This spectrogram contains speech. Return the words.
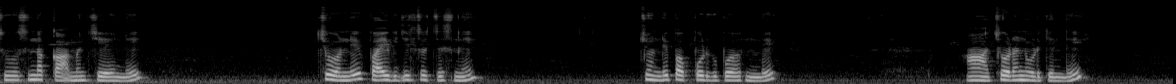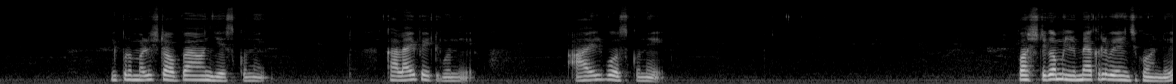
చూసి నాకు కామెంట్ చేయండి. చూడండి ఫైవ్ విజిల్స్ వచ్చేసినాయి. చూడండి పప్పు ఉడికిపోతుంది. చూడండి ఉడికింది. ఇప్పుడు మళ్ళీ స్టవ్ ఆన్ చేసుకుని కళాయి పెట్టుకుని ఆయిల్ పోసుకుని ఫస్ట్గా మిల్ మేకర్లు వేయించుకోండి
